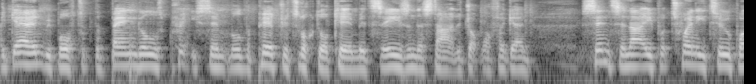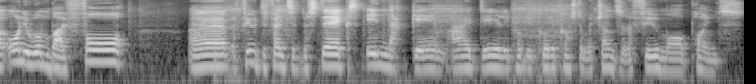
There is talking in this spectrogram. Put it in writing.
again, we both took the Bengals, pretty simple. The Patriots looked okay mid-season, they're starting to drop off again. Cincinnati put 22 point only won by 4. Um, a few defensive mistakes in that game. Ideally, probably could have cost them a chance at a few more points.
